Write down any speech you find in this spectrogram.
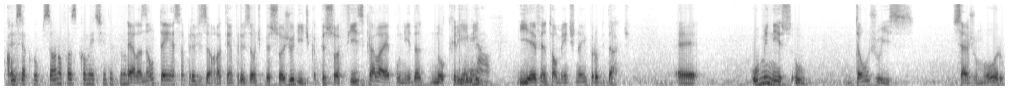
Como é, se a corrupção não fosse cometida por Ela pessoa. não tem essa previsão. Ela tem a previsão de pessoa jurídica. A pessoa física ela é punida no crime Criminal. e eventualmente na improbidade. É, o ministro, o então juiz Sérgio Moro,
